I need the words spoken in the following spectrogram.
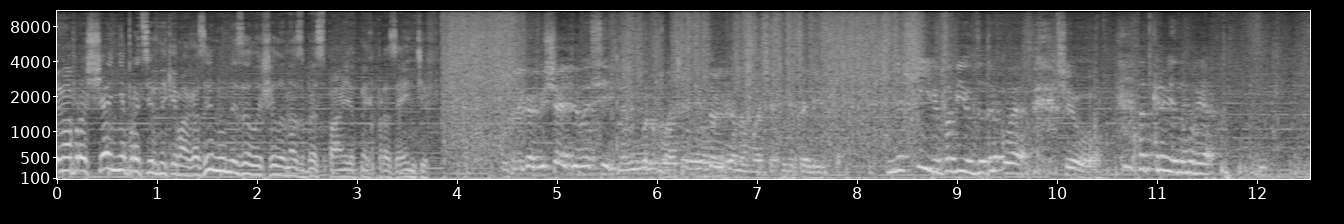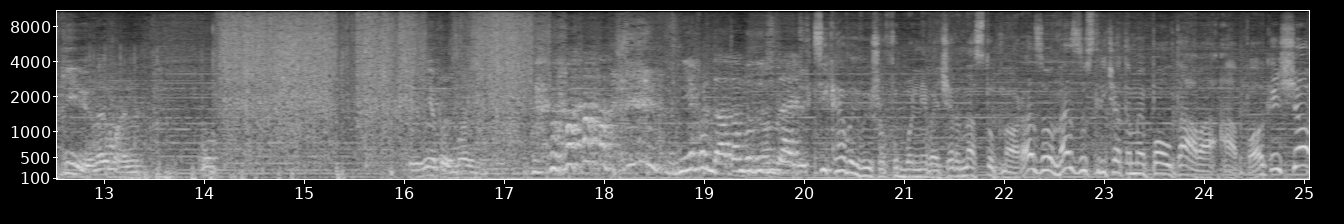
І на прощання працівники магазину не залишили нас без пам'ятних презентів. Только обещайте носить на любых матчах, не только на матчах металлиста. Меня в Киеве побьют за такое. Чего? Откровенно говоря. В Киеве нормально. Через Днепр можно. В Днепр, да, там будут ждать. Цікавий вийшов футбольний вечір. Наступного разу нас зустрічатиме Полтава. А поки що.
